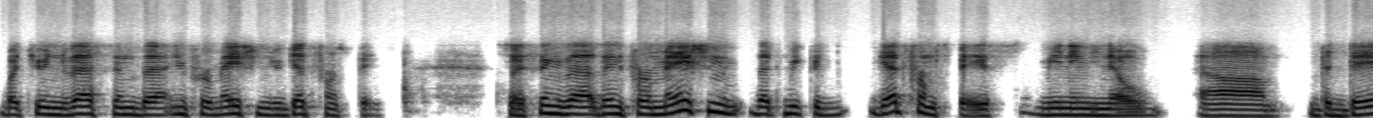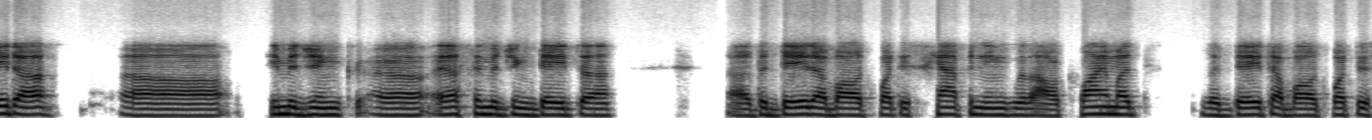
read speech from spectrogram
but you invest in the information you get from space. So I think that the information that we could get from space, meaning you know uh, the data, uh, imaging, uh, Earth imaging data, uh, the data about what is happening with our climate, the data about what is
